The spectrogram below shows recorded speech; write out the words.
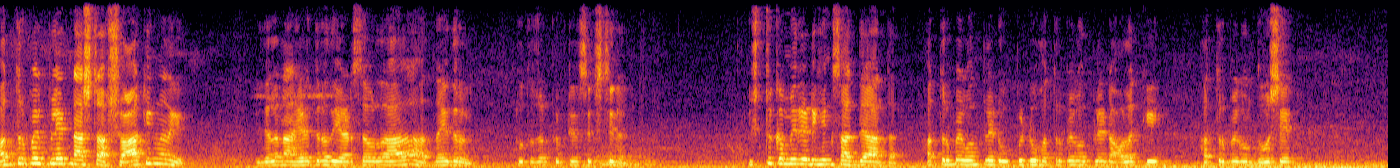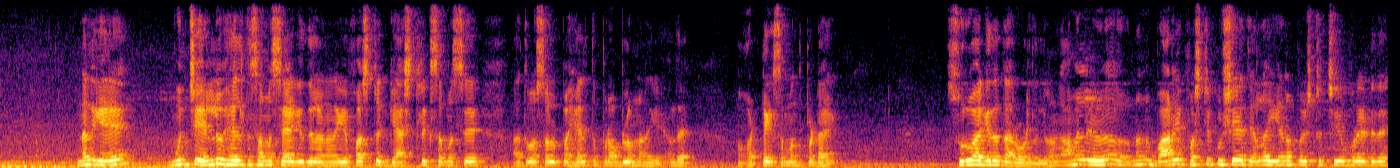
ಹತ್ತು ರೂಪಾಯಿ ಪ್ಲೇಟ್ ನಾಷ್ಟ ಶಾಕಿಂಗ್ ನನಗೆ. ಇದೆಲ್ಲ ನಾನು ಹೇಳ್ತಿರೋದು ಎರಡು ಸಾವಿರದ ಹದಿನೈದರಲ್ಲಿ ಟೂ ತೌಸಂಡ್ ಫಿಫ್ಟೀನ್ ಸಿಕ್ಸ್ಟೀನಲ್ಲಿ ಇಷ್ಟು ಕಮ್ಮಿ ರೇಟಿಗೆ ಹಿಂಗೆ ಸಾಧ್ಯ ಅಂತ. ಹತ್ತು ರೂಪಾಯಿಗೆ ಒಂದು ಪ್ಲೇಟ್ ಉಪ್ಪಿಟ್ಟು, ಹತ್ತು ರೂಪಾಯಿಗೆ ಒಂದು ಪ್ಲೇಟ್ ಅವಲಕ್ಕಿ ಹತ್ತು ರೂಪಾಯಿಗೆ ಒಂದು ದೋಸೆ. ನನಗೆ ಮುಂಚೆ ಎಲ್ಲೂ ಹೆಲ್ತ್ ಸಮಸ್ಯೆ ಆಗಿದ್ದಿಲ್ಲ. ನನಗೆ ಫಸ್ಟ್ ಗ್ಯಾಸ್ಟ್ರಿಕ್ ಸಮಸ್ಯೆ ಅಥವಾ ಸ್ವಲ್ಪ ಹೆಲ್ತ್ ಪ್ರಾಬ್ಲಮ್ ನನಗೆ, ಅಂದರೆ ಹೊಟ್ಟೆಗೆ ಸಂಬಂಧಪಟ್ಟ ಹಾಗೆ. ಶುರುವಾಗಿದೆ ಧಾರವಾಡದಲ್ಲಿ. ನನಗೆ ಆಮೇಲೆ ನನಗೆ ಭಾರಿ ಫಸ್ಟಿಗೆ ಖುಷಿ ಆಯ್ತು. ಎಲ್ಲ ಏನಪ್ಪ ಇಷ್ಟು ಚೀಪ್ ರೇಟ್ ಇದೆ.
